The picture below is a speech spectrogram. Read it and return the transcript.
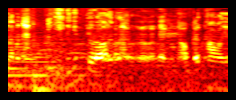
là mình ăn cái gì cái dính vô đó, nó là nó ngọt cái thôi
